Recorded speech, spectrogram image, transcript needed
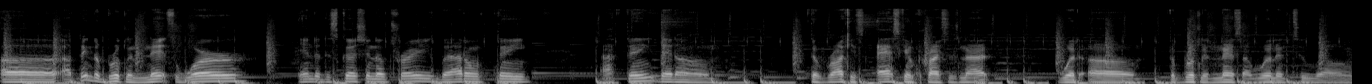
Uh, I think the Brooklyn Nets were in the discussion of trades, but I don't think. I think that um, the Rockets' asking price is not what uh, the Brooklyn Nets are willing to um,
